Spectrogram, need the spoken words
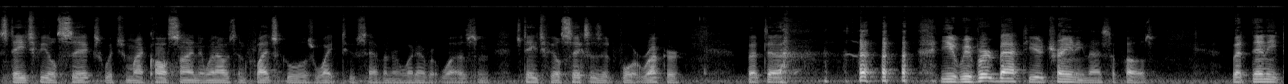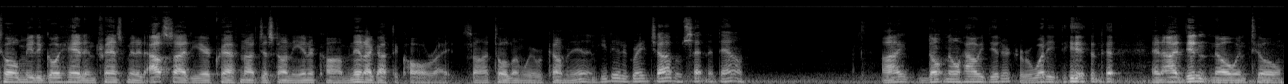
Stage Field 6, which my call sign when I was in flight school was White 27 or whatever it was, and Stage Field 6 is at Fort Rucker. But uh, you revert back to your training, I suppose. But then he told me to go ahead and transmit it outside the aircraft, not just on the intercom. And then I got the call right. So I told him we were coming in, and he did a great job of setting it down. I don't know how he did it or what he did, and I didn't know until,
